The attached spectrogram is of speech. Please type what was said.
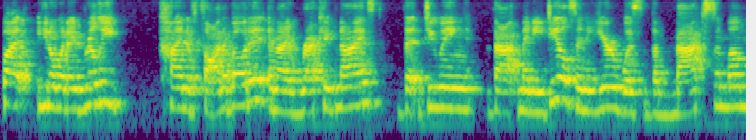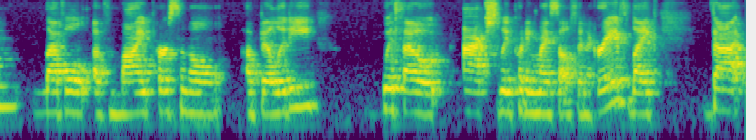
But, you know, when I really kind of thought about it and I recognized that doing that many deals in a year was the maximum level of my personal ability without actually putting myself in a grave like that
